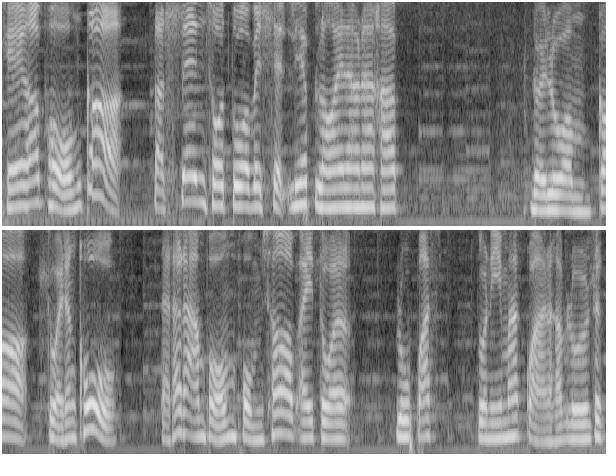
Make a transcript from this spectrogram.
เคครับผมก็ตัดเส้นโชว์ตัวไปเสร็จเรียบร้อยแล้วนะครับ โดยรวมก็สวยทั้งคู่ แต่ถ้าถามผมผมชอบไอตัวลูปัสตัวนี้มากกว่านะครับ รู้สึก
